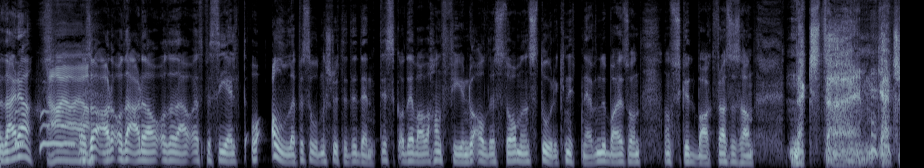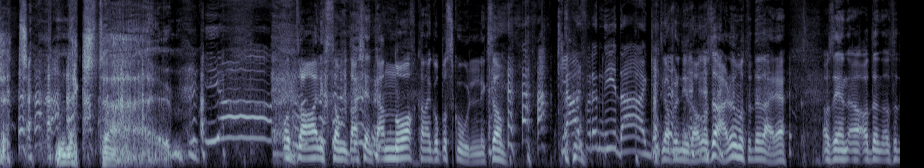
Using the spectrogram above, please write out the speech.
Se der, ja. Ja, ja, ja. Og så er det, og det er det da, og det er spesielt Og alle episodene sluttet identisk, og det var han fyren du aldri så med den store knyttneven. Du bare sånn noen skudd bakfra, så sa han Next time, gadget. Next time. Og da liksom, da kjente jeg nå kan jeg gå på skolen, liksom. Klar for en ny dag! Klar for en ny dag. Og så er det jo en måte det derre altså, altså,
